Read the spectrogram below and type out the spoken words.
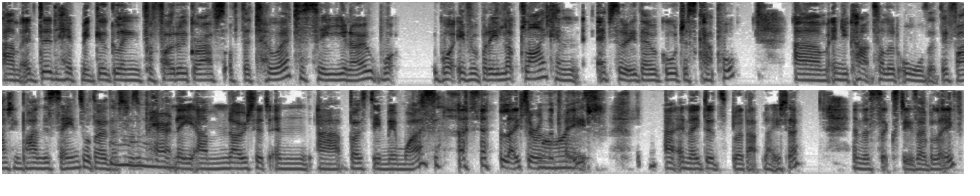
Um, it did have me googling for photographs of the tour to see, you know, what what everybody looked like and absolutely they were a gorgeous couple. Um, and you can't tell at all that they're fighting behind the scenes although this was apparently um, noted in uh, both their memoirs later in the piece. Uh, and they did split up later in the 60s I believe.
